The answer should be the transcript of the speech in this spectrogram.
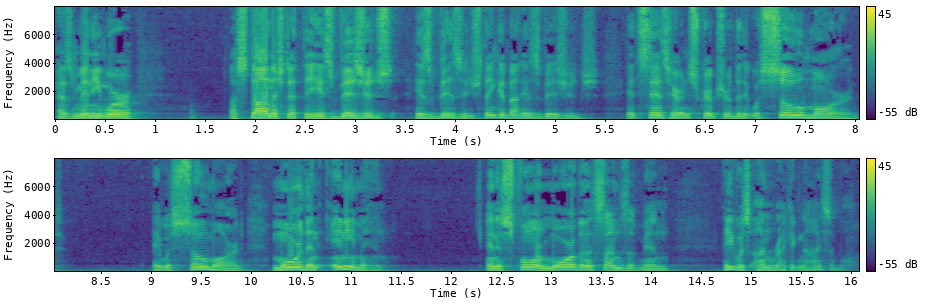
As many were astonished at the, his visage, his visage. Think about his visage. It says here in Scripture that it was so marred it was so marred, more than any man, and his form more than the sons of men. He was unrecognizable.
